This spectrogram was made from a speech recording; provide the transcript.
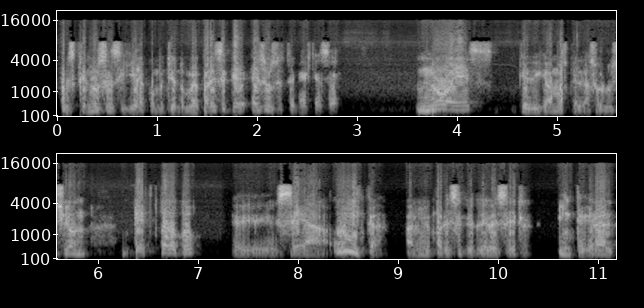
pues que no se siguiera cometiendo. Me parece que eso se tenía que hacer. No es que digamos que la solución de todo eh, sea única. A mí me parece que debe ser integral,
